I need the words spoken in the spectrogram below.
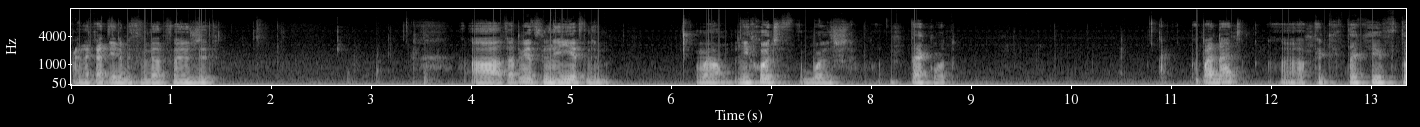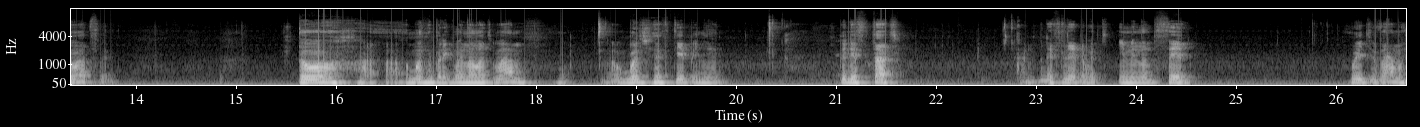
захотели бы связать свою жизнь. А, соответственно, если вам не хочется больше так вот попадать а, в такие, такие ситуации, то а, можно порекомендовать вам в большей степени перестать преследовать именно цель выйти замуж,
